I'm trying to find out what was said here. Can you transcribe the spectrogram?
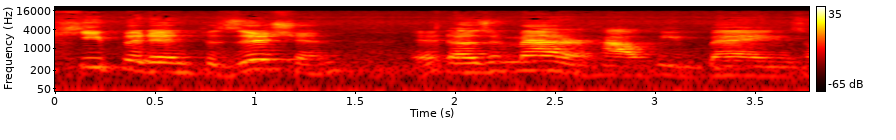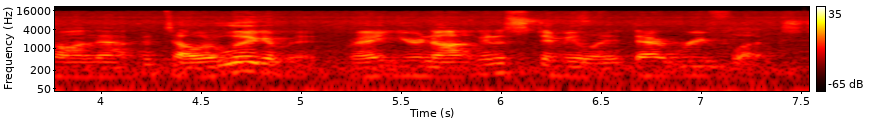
keep it in position, it doesn't matter how he bangs on that patellar ligament, right? You're not going to stimulate that reflex.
